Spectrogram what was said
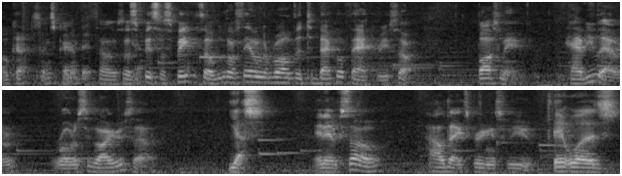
Okay. So it's been a bit. So, so, spe- so speak. So we're gonna stay on the road of the tobacco factory. So, boss man, have you ever rolled a cigar yourself? Yes, And if so, how was that experience for you? it was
